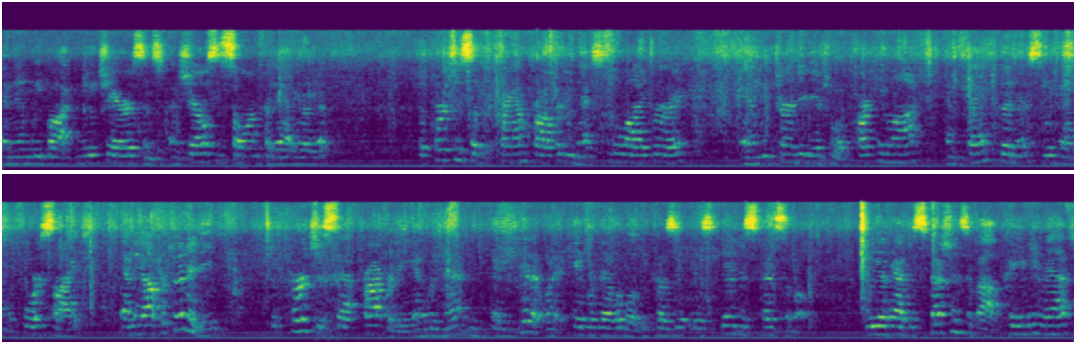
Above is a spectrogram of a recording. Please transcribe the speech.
And then we bought new chairs and and shelves and so on for that area. The purchase of the Cram property next to the library, and we turned it into a parking lot. And thank goodness we had the foresight and the opportunity to purchase that property, and we went and and did it when it came available because it is indispensable. We have had discussions about paving that.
